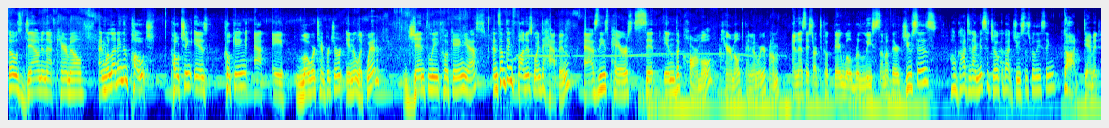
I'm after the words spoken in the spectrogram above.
those down in that caramel. And we're letting them poach. Poaching is cooking at a lower temperature in a liquid. Gently cooking, yes. And something fun is going to happen as these pears sit in the caramel, caramel, depending on where you're from, and as they start to cook, they will release some of their juices. Oh God, did I miss a joke about juices releasing? God damn it.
